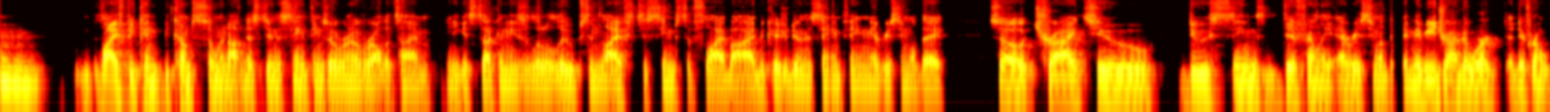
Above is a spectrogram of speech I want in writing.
Mm-hmm. life can become so monotonous doing the same things over and over all the time and you get stuck in these little loops and life just seems to fly by because you're doing the same thing every single day so try to do things differently every single day maybe you drive to work a different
